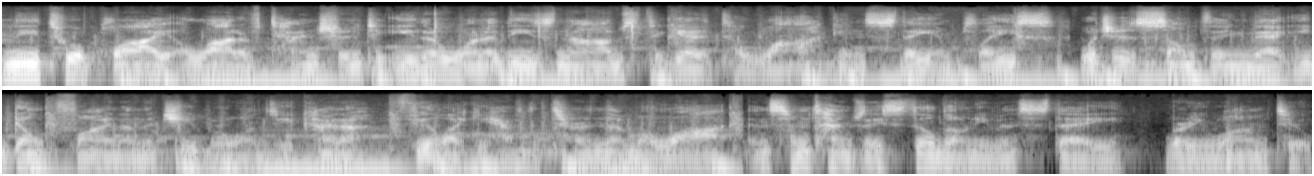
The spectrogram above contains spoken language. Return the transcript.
need to apply a lot of tension to either one of these knobs to get it to lock and stay in place, which is something that you don't find on the cheaper ones. You kind of feel like you have to turn them a lot, and sometimes they still don't even stay where you want them to.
